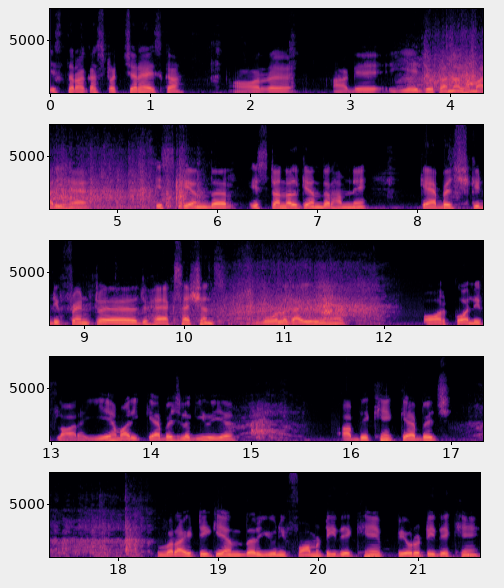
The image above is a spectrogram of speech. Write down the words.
इस तरह का स्ट्रक्चर है इसका, और आगे ये जो टनल हमारी है, इसके अंदर, इस टनल के अंदर हमने कैबेज की डिफरेंट जो है एक्सेशंस वो लगाई हुई हैं, और कॉलीफ्लावर है। ये हमारी कैबेज लगी हुई है। आप देखें कैबेज वैरायटी के अंदर यूनिफॉर्मिटी देखें प्योरिटी देखें,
